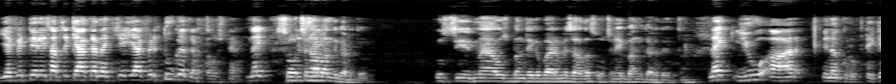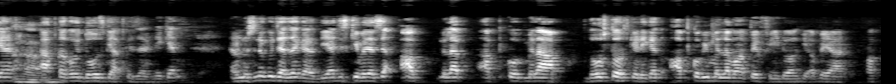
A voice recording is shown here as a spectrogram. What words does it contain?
या फिर तेरे हिसाब से क्या करना चाहिए या फिर तू क्या करता उस टाइम लाइक सोचना बंद कर दो। उस चीज़ मैं उस बंदे के बारे में ज़्यादा सोचना ही बंद कर देता हूँ। Like you are in a group ठीक है? हाँ। आपका कोई दोस्त गया आपके साथ ठीक है? एंड उसने कुछ ऐसा कर दिया जिसकी वजह से आप मतलब आपको मतलब आप दोस्त हो उसके ठीक है? तो आपको भी मतलब वहाँ पे फील हुआ कि अबे यार फक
